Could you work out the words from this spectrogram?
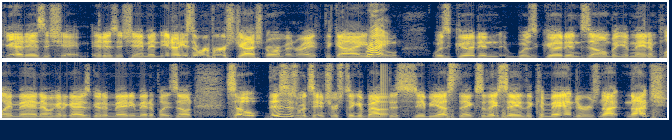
Yeah, it is a shame. It is a shame, and you know he's the reverse Josh Norman, right? The guy Right. who was good in was good in zone, but you made him play man. Now we got a guy who's good in man. You made him play zone. So this is what's interesting about this CBS thing. So they say the Commanders not not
